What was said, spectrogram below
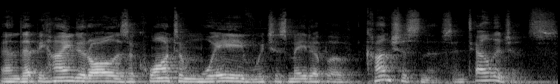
And that behind it all is a quantum wave which is made up of consciousness, intelligence.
